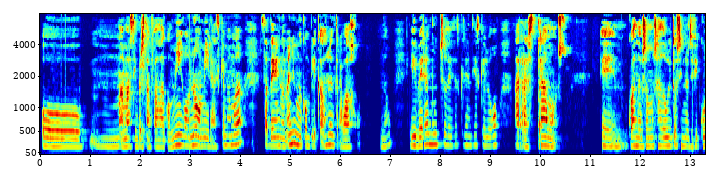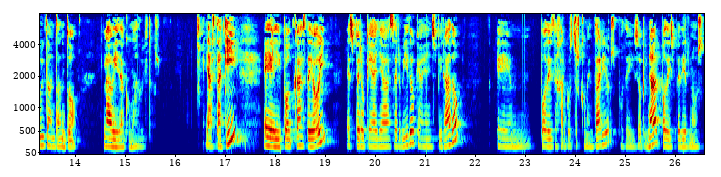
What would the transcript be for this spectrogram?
o mmm, mamá siempre está enfadada conmigo. No, mira, es que mamá está teniendo un año muy complicado en el trabajo, ¿no? Libera mucho de esas creencias que luego arrastramos eh, cuando somos adultos y nos dificultan tanto la vida como adultos. Y hasta aquí el podcast de hoy. Espero que haya servido, que haya inspirado. Eh, podéis dejar vuestros comentarios, podéis opinar, podéis pedirnos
